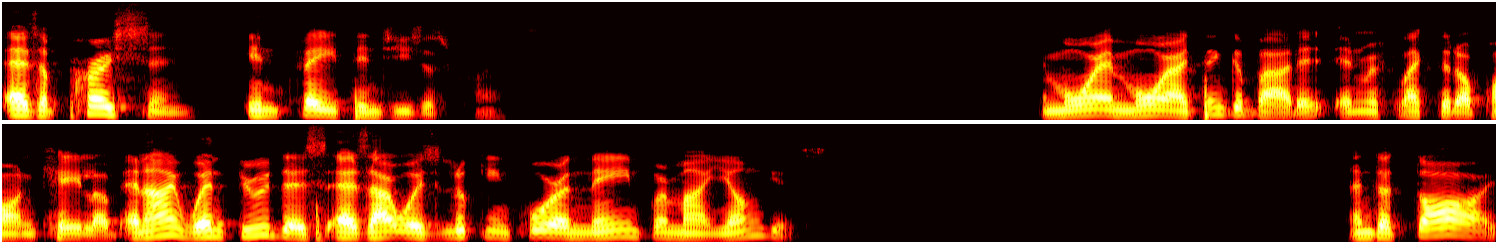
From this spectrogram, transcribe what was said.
as a person in faith in Jesus Christ? And more and more I think about it and reflected upon Caleb. And I went through this as I was looking for a name for my youngest. And the thought,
